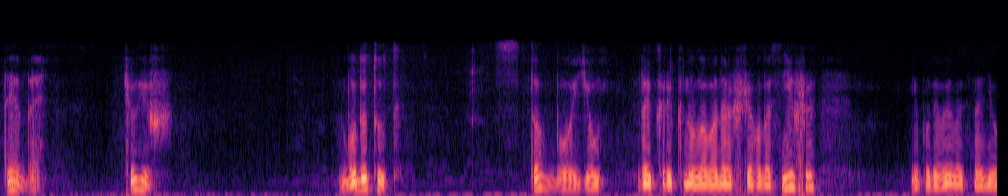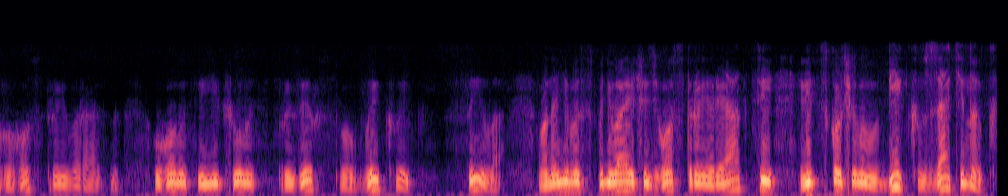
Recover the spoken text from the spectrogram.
тебе. Чуєш? Буду тут. Тобою. викрикнула вона ще голосніше і подивилась на нього гостро і виразно. У голосі її чулось презирство, виклик, сила. Вона, ніби сподіваючись гострої реакції, відскочила в бік, в затінок,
